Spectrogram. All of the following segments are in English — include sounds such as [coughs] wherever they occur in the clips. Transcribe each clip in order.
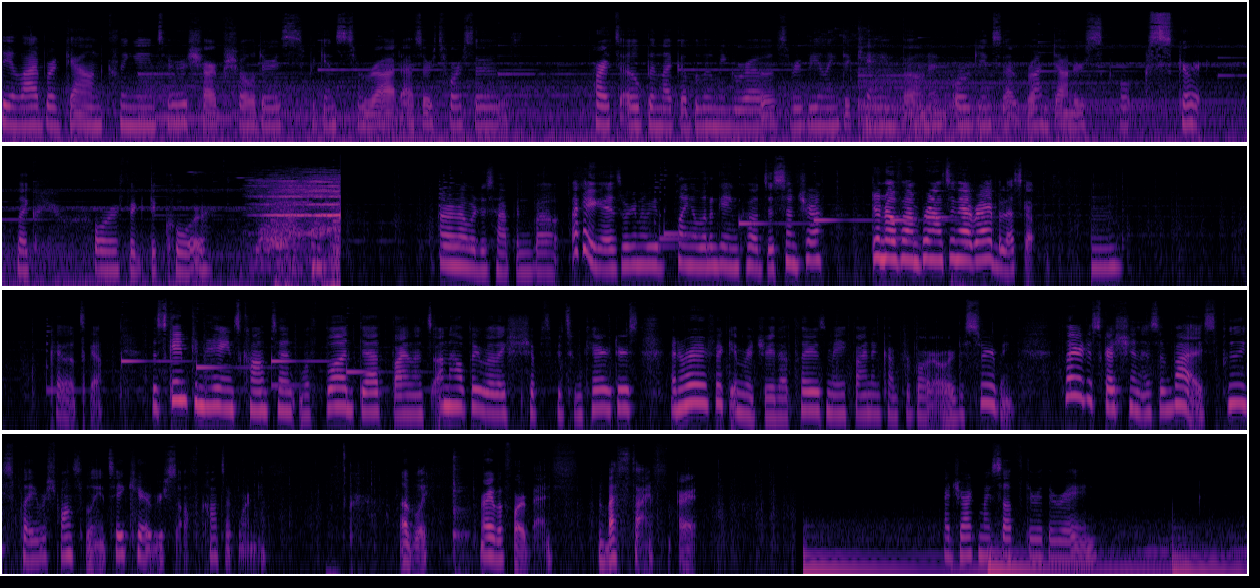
The elaborate gown clinging to her sharp shoulders begins to rot as her torso parts open like a blooming rose, revealing decaying bone and organs that run down her skirt like horrific decor. I don't know what just happened, but okay, guys, we're gonna be playing a little game called Dicentra. Don't know if I'm pronouncing that right, but let's go. Mm. Okay, let's go. This game contains content with blood, death, violence, unhealthy relationships between characters, and horrific imagery that players may find uncomfortable or disturbing. Player discretion is advised. Please play responsibly and take care of yourself. Content warning. Lovely. Right before bed. The best time. Alright. I drag myself through the rain.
